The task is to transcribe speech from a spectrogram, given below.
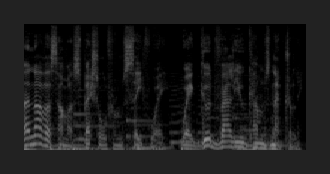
Another summer special from Safeway, where good value comes naturally.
